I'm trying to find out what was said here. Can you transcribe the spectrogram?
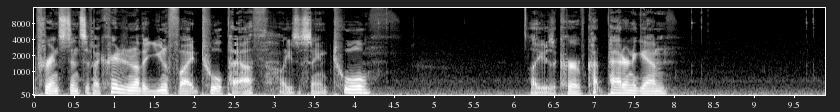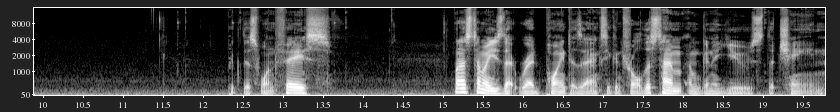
For instance, if I created another unified tool path, I'll use the same tool. I'll use a curve cut pattern again. Pick this one face. Last time I used that red point as an axis control. This time I'm going to use the chain.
